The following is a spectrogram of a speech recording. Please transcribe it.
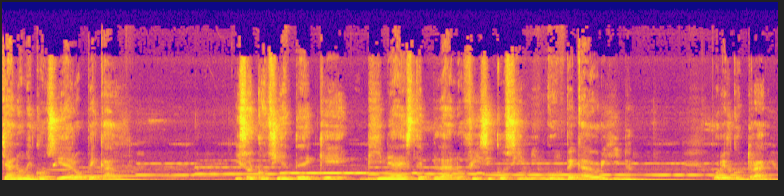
Ya no me considero pecador. Y soy consciente de que vine a este plano físico sin ningún pecado original. Por el contrario,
